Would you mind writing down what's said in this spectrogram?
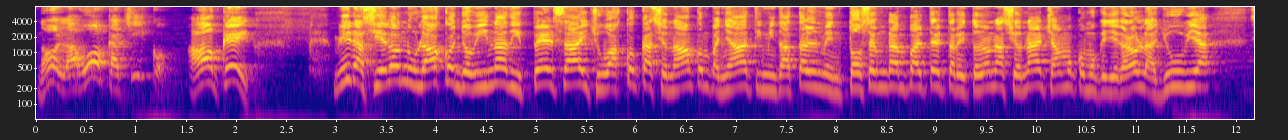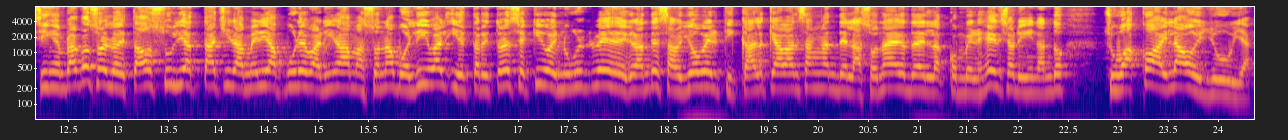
No, la boca, chico. Ah, ok. Mira, cielo nublado con llovina dispersa y chubasco ocasionado acompañada de timidad tormentosa en gran parte del territorio nacional, chamo, como que llegaron la lluvia. Sin embargo, sobre los estados Zulia, Táchira, Mérida, Apure, Barina, Amazonas, Bolívar y el territorio Esequibo hay nubes de gran desarrollo vertical que avanzan de la zona de la convergencia, originando chubasco aislado y lluvia.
